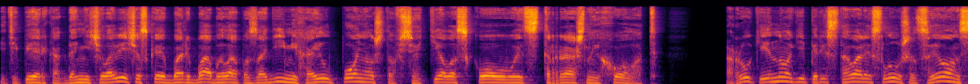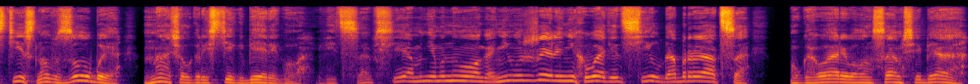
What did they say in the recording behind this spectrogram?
И теперь, когда нечеловеческая борьба была позади, Михаил понял, что все тело сковывает страшный холод. Руки и ноги переставали слушаться, и он, стиснув зубы, начал грести к берегу. «Ведь совсем немного, неужели не хватит сил добраться?» — уговаривал он сам себя,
